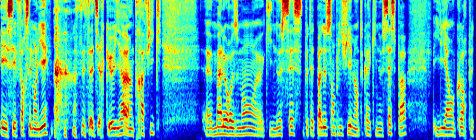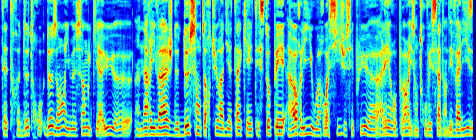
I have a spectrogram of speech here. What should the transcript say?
Et c'est forcément lié. C'est-à-dire qu'il y a un trafic euh, malheureusement euh, qui ne cesse peut-être pas de s'amplifier, mais en tout cas qui ne cesse pas. Il y a encore peut-être deux, ans, il me semble qu'il y a eu euh, un arrivage de 200 tortues radiata qui a été stoppé à Orly ou à Roissy, je ne sais plus, à l'aéroport. Ils ont trouvé ça dans des valises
